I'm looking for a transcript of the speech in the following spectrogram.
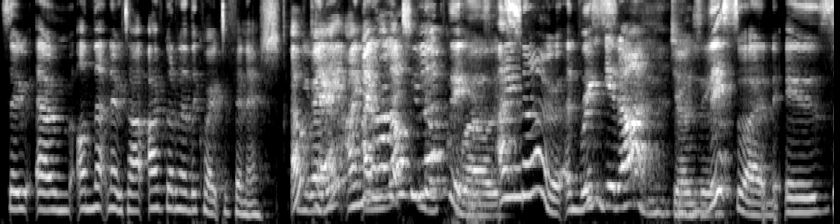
So um, on that note, I, I've got another quote to finish. Okay. I know I how love much you love these. quotes. I know. And bring this, it on josie This one is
